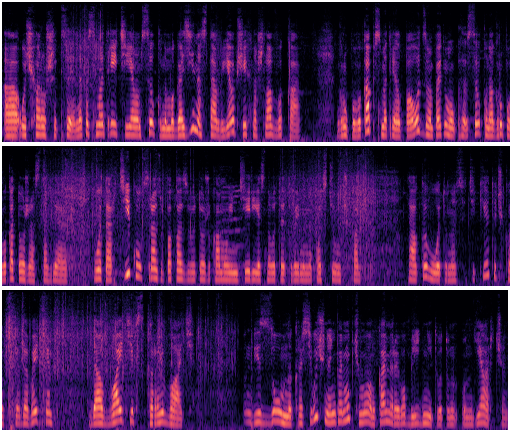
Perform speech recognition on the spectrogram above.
А, очень хорошие цены. Посмотрите, я вам ссылку на магазин оставлю. Я вообще их нашла в ВК группу ВК, посмотрела по отзывам, поэтому ссылку на группу ВК тоже оставляю. Вот артикул, сразу показываю тоже, кому интересно, вот этого именно костюмчика. Так, и вот у нас этикеточка, все, давайте, давайте вскрывать. Он безумно красивый, но я не пойму, почему вам камера его бледнит. Вот он, он ярче,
